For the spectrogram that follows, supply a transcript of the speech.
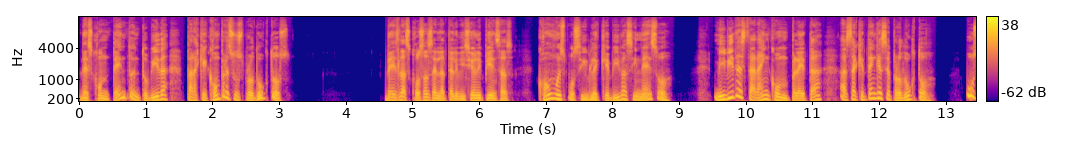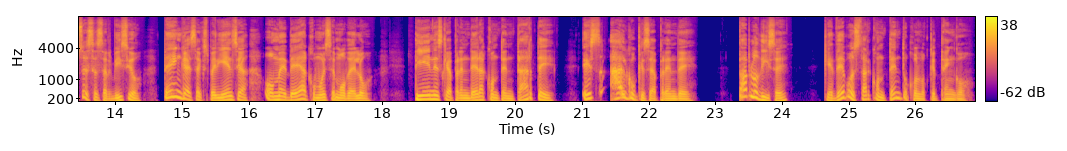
descontento en tu vida para que compres sus productos. Ves las cosas en la televisión y piensas, ¿cómo es posible que viva sin eso? Mi vida estará incompleta hasta que tenga ese producto, use ese servicio, tenga esa experiencia o me vea como ese modelo. Tienes que aprender a contentarte. Es algo que se aprende. Pablo dice que debo estar contento con lo que tengo.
